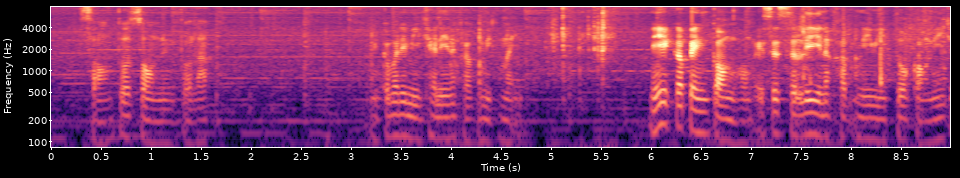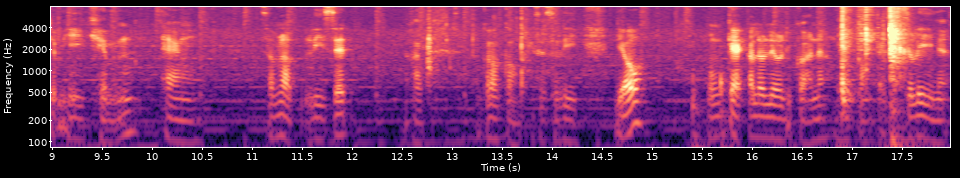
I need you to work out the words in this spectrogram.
2 ตัวส่ง1ตัวรับมันก็ไม่ได้มีแค่นี้นะครับ ก็มีข้างใน นี่ก็เป็นกล่องของ Accessory นะครับ มีมีตัวกล่องนี้จะมีเข็มแทงสำหรับรีเซ็ตนะครับ แล้วก็กล่อง Accessory เดี๋ยวผมแกะกันเร็วๆดีกว่านะในกล่อง Accessory เนี่ย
